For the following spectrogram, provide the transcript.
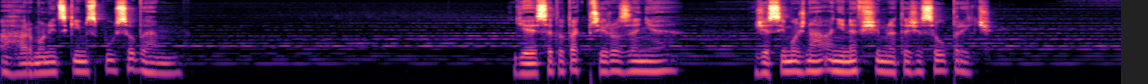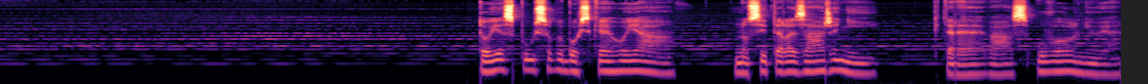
a harmonickým způsobem. Děje se to tak přirozeně, že si možná ani nevšimnete, že jsou pryč. To je způsob božského já nositele záření, které vás uvolňuje.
